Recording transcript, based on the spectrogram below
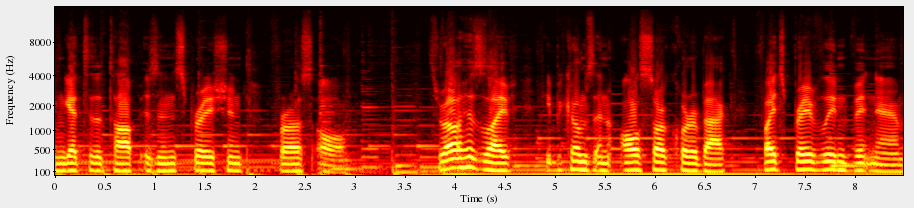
and get to the top is an inspiration for us all. Throughout his life, he becomes an all star quarterback, fights bravely in Vietnam,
